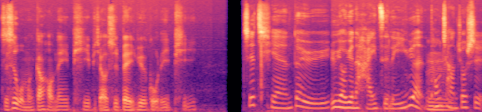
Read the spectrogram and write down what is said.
只是我们刚好那一批比较是被越过的一批。之前对于育幼院的孩子离院，通常就是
